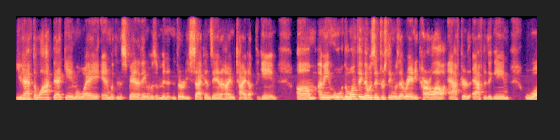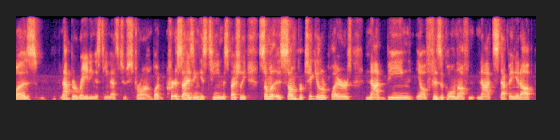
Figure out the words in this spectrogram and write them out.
you have to lock that game away. And within the span, I think it was a minute and thirty seconds, Anaheim tied up the game. Um, I mean, the one thing that was interesting was that Randy Carlyle after after the game was not berating his team that's too strong but criticizing his team especially some some particular players not being you know physical enough not stepping it up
